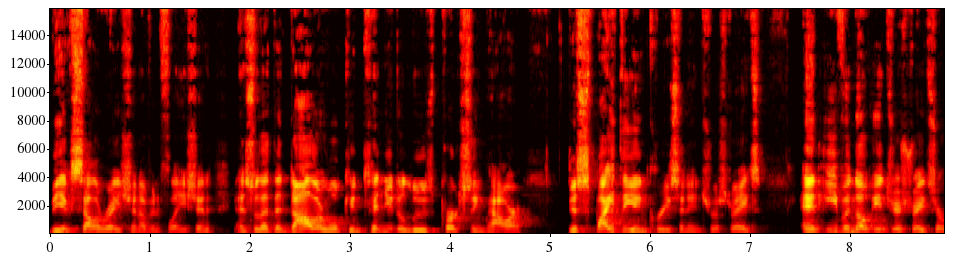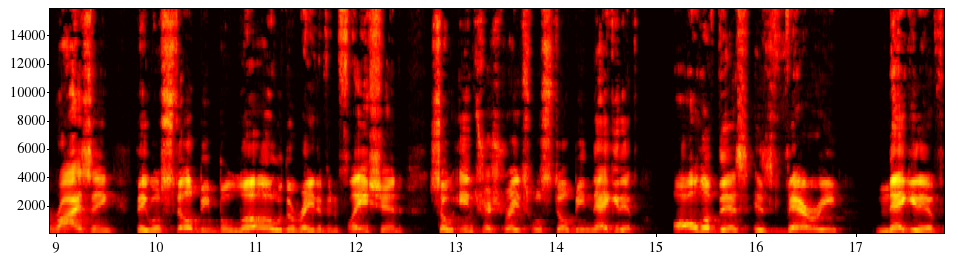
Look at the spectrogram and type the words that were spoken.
the acceleration of inflation, and so that the dollar will continue to lose purchasing power despite the increase in interest rates, and even though interest rates are rising, they will still be below the rate of inflation. So interest rates will still be negative. All of this is very negative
